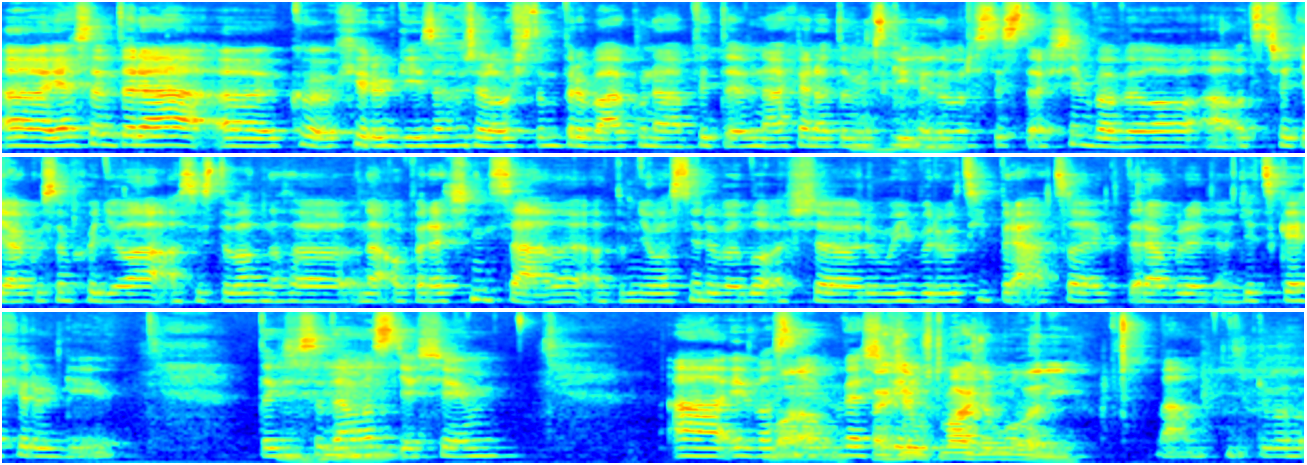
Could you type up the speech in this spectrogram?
Uh, já jsem teda uh, k chirurgii zahořela už v tom prváku na pitevnách anatomických, mm-hmm. mě to prostě strašně bavilo a od třetíku jsem chodila asistovat na, na operační sále a to mě vlastně dovedlo až do mojí budoucí práce, která bude na dětské chirurgii. Takže mm-hmm. se tam moc mhm. těším. A i vlastně wow. veškerý... Takže už to máš domluvený. Mám, díky bohu.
